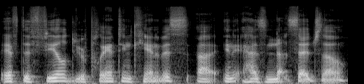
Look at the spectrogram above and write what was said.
If the field you're planting cannabis uh, in it has nut sedge, though,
